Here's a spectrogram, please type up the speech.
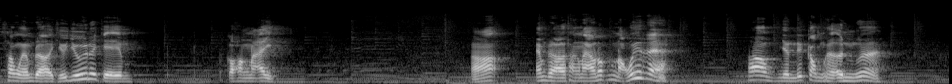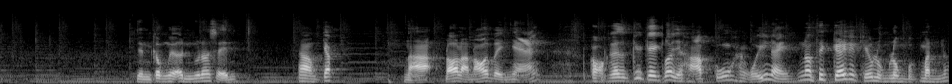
Xong rồi em rờ chữ dưới nó chìm. Còn thằng này. Đó em rờ thằng nào nó cũng nổi hết nè Thấy không? Nhìn cái công nghệ in của nè. Nhìn công nghệ in của nó xịn. Thấy không? Chất đó, đó là nói về nhãn. Còn cái cái cái đó giờ hộp của thằng quỷ này nó thiết kế cái kiểu lùng lùng bực mình đó.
